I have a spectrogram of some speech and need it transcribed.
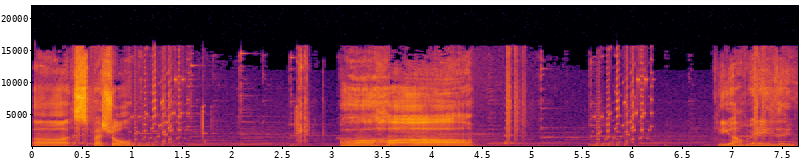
Uh, special. Aha! Can you upgrade anything?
